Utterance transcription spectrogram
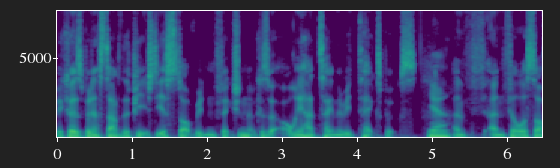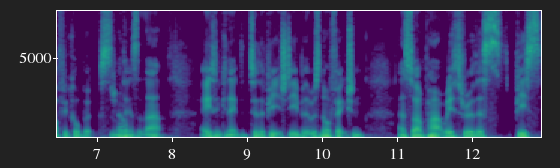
because when I started the PhD, I stopped reading fiction because I only had time to read textbooks Yeah. and and philosophical books and Sure. things like that, anything connected to the PhD, but there was no fiction. And so I'm partway through this piece,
